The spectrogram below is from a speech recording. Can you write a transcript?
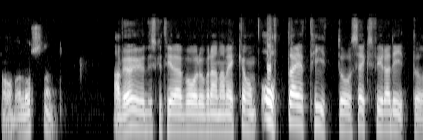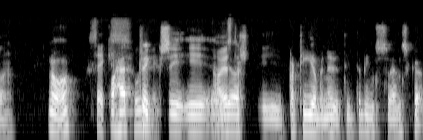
Ja. De har lossnat. Ja, vi har ju diskuterat var och varannan vecka om 8-1 hit och 6-4 dit och Ja, 6 och hattricks i, i, Ja, görs i parti och minut, inte minst svenska.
